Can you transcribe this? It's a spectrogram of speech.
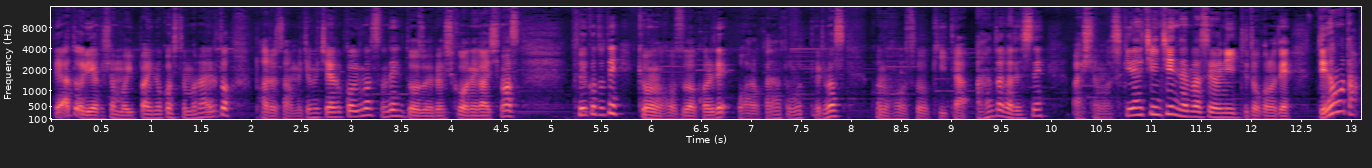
で、あとリアクションもいっぱい残してもらえると、パルさんめちゃめちゃ喜びますので、どうぞよろしくお願いします。ということで、今日の放送はこれで終わろうかなと思っております。この放送を聞いたあなたがですね、明日も好きな一日になりますようにってところで、ではまた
